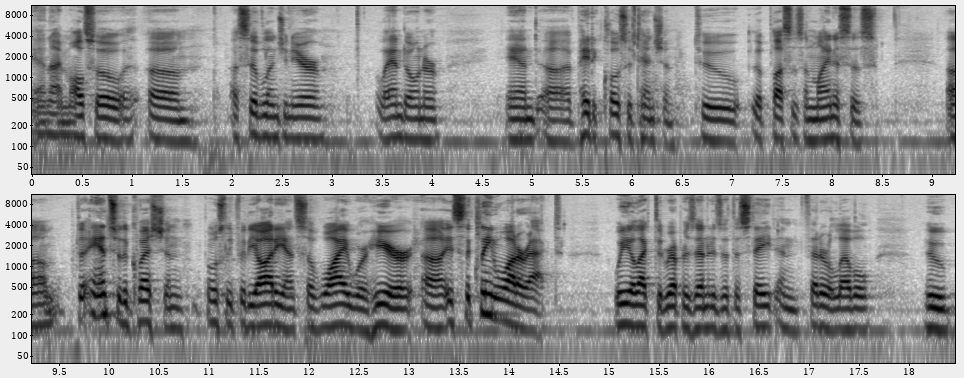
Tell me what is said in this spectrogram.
And I'm also um, a civil engineer, landowner, and uh, paid close attention to the pluses and minuses. Um, To answer the question, mostly for the audience of why we're here, uh, it's the Clean Water Act. We elected representatives at the state and federal level who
